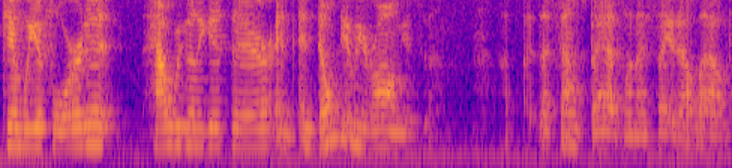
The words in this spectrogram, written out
can we afford it? How are we going to get there? And and don't get me wrong, it's that sounds bad when I say it out loud.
